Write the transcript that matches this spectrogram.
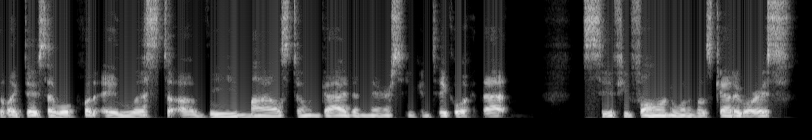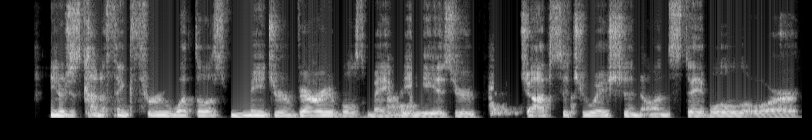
like Dave said, we'll put a list of the milestone guide in there so you can take a look at that, see if you fall into one of those categories you know just kind of think through what those major variables may be. Is your job situation unstable or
